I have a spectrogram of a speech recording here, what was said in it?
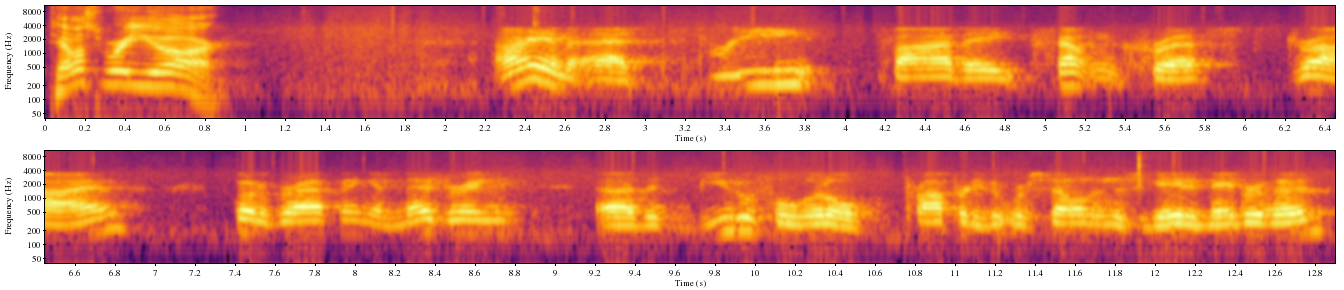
tell us where you are. I am at 358 Fountain Crest Drive, photographing and measuring uh, this beautiful little property that we're selling in this gated neighborhood.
